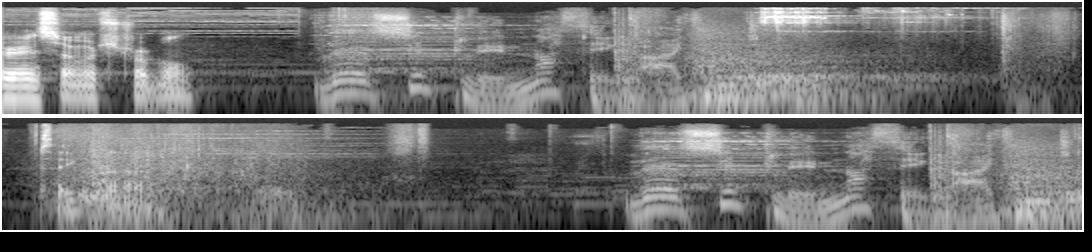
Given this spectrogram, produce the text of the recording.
They're in so much trouble. There's simply nothing I can do. Take that. There's simply nothing I can do.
